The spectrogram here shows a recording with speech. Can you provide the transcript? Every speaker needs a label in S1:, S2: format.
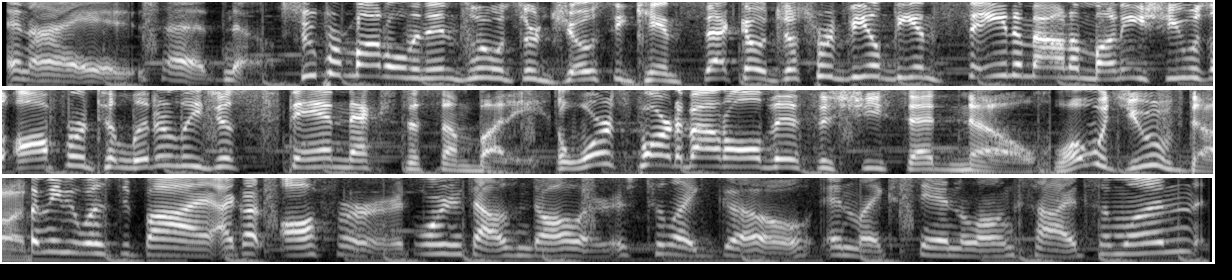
S1: And I said no.
S2: Supermodel and influencer Josie Canseco just revealed the insane amount of money she was offered to literally just stand next to somebody. The worst part about all this is she said no. What would you have done?
S1: But maybe it was Dubai. I got offered $400,000 to like go and like stand alongside someone.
